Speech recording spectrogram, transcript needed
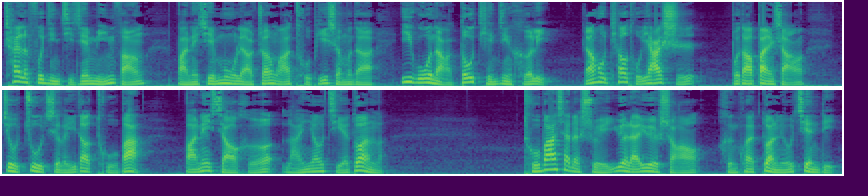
拆了附近几间民房，把那些木料、砖瓦、土坯什么的，一股脑都填进河里，然后挑土压实。不到半晌，就筑起了一道土坝，把那小河拦腰截断了。土坝下的水越来越少，很快断流见底。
